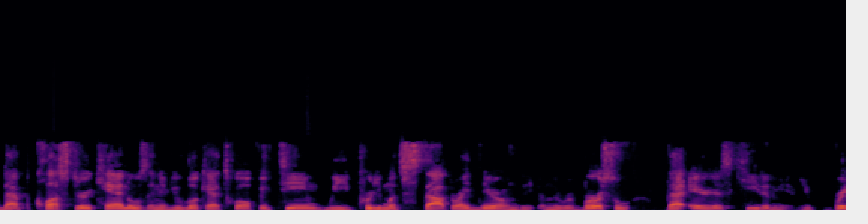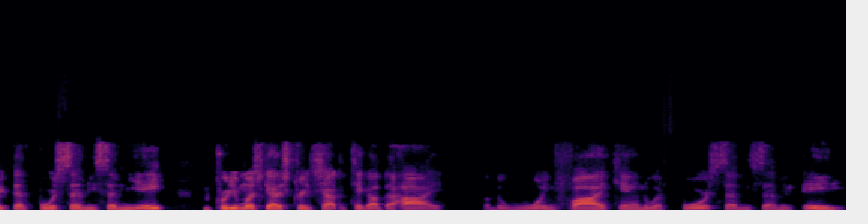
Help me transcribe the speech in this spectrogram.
that cluster of candles. And if you look at 1215 we pretty much stopped right there on the on the reversal. That area is key to me. If you break that 470 78 you pretty much got a straight shot to take out the high of the 1.5 candle at 477.80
